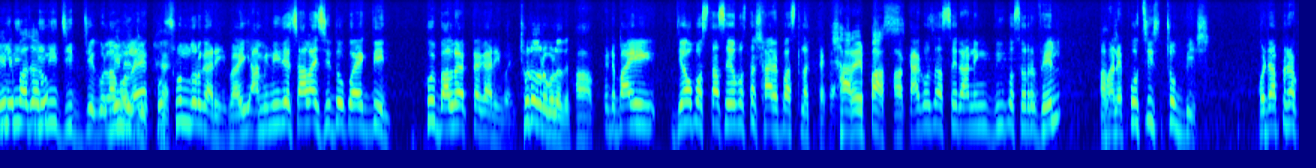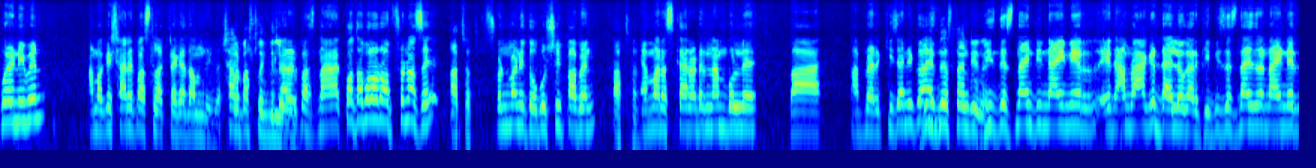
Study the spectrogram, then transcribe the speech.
মিনি জিপ যেগুলা বলে খুব হ্যাঁ। সুন্দর গাড়ি ভাই। আমি নিজে চালাইছি তো কয়েকদিন খুব ভালো একটা গাড়ি ভাই। ছোট করে বলে দেন। হ্যাঁ, এটা ভাই যে অবস্থা আছে অবস্থা সাড়ে পাঁচ লাখ টাকা। সাড়ে পাঁচ। আর কাগজ আছে রানিং দুই বছরের ফেল আচ্ছা। মানে পঁচিশ চব্বিশ। ওটা আপনারা করে নেবেন। আমাকে সাড়ে পাঁচ লাখ টাকা দাম দিবেন সাড়ে পাঁচ লাখ দিলে সাড়ে পাঁচ না কথা বলার অপশন আছে। আচ্ছা আচ্ছা, সম্মানিত অবশ্যই পাবেন। আচ্ছা। এমআরএস কার্ডের নাম বললে বা আপনার কি জানি বিজনেস নাইনটি নাইনের আমরা আগের ডায়লগ আর কি বিজনেস নাইনের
